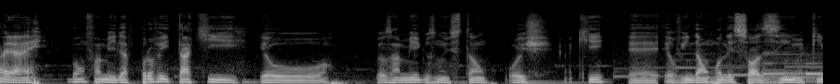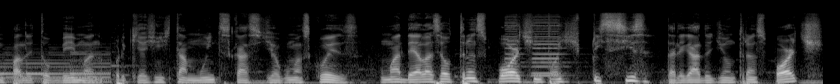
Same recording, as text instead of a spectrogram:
Ai, ai. Bom, família, aproveitar que eu... Meus amigos não estão hoje aqui. É, eu vim dar um rolê sozinho aqui em Paleto B, mano. Porque a gente tá muito escasso de algumas coisas. Uma delas é o transporte, então a gente precisa, tá ligado? De um transporte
